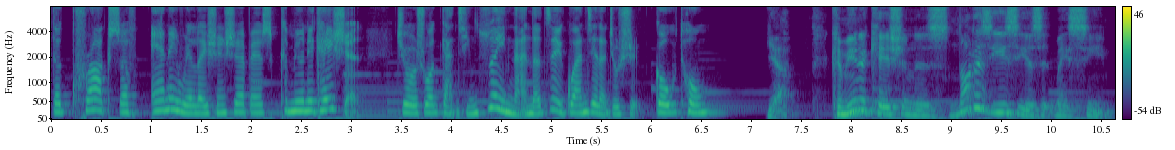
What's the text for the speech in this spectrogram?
The crux of any relationship is communication，就是说感情最难的、最关键的就是沟通。Yeah. Communication is not as easy as it may seem.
